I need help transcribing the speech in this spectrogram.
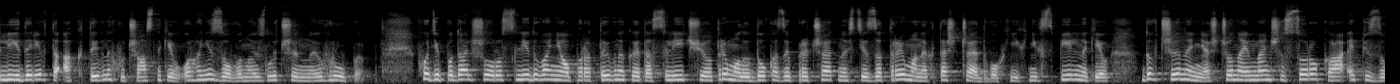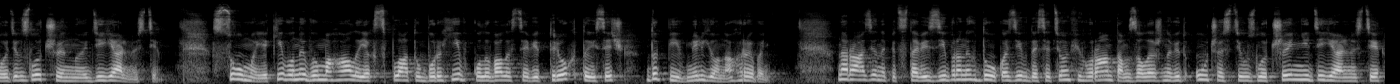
лідерів та активних учасників організованої злочинної групи. В ході подальшого розслідування оперативники та слідчі отримали докази причетності затриманих та ще двох їхніх спільників до вчинення щонайменше 40 епізодів злочинної діяльності. Суми, які вони вимагали як сплату боргів, коливалися від трьох тисяч до півмільйона гривень. Наразі на підставі зібраних доказів десятьом фігурантам, залежно від участі у злочинній діяльності,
